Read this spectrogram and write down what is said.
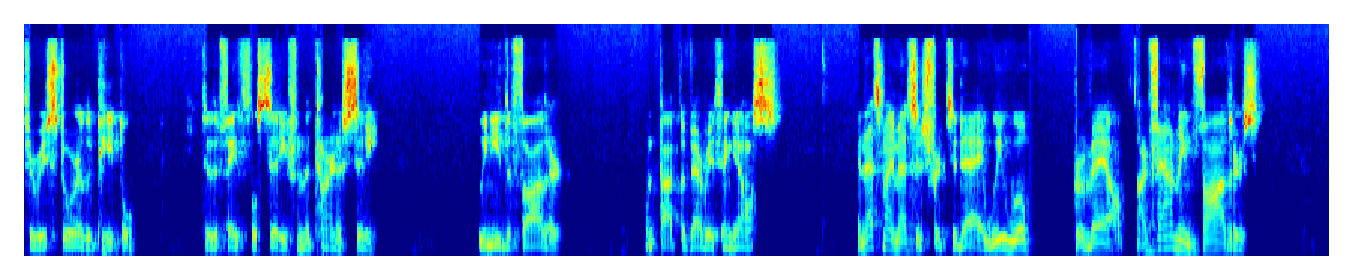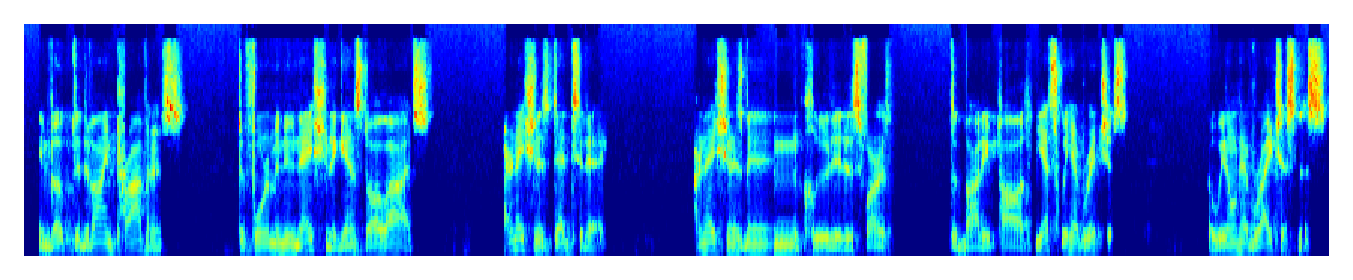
to restore the people to the faithful city from the tarnished city. We need the Father on top of everything else And that's my message for today. We will prevail. Our founding fathers invoked the divine providence to form a new nation against all odds. Our nation is dead today. Our nation has been included as far as the body politic. Yes, we have riches, but we don't have righteousness.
